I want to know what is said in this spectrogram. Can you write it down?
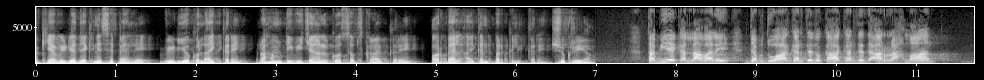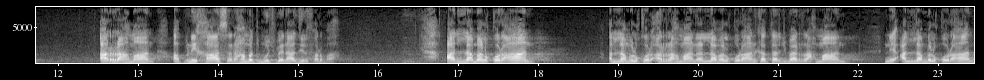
बकिया वीडियो देखने से पहले वीडियो को लाइक करें, राहम टीवी चैनल को सब्सक्राइब करें और बेल आइकन पर क्लिक करें। शुक्रिया। तभी एक अल्लाह वाले जब दुआ करते तो कहा करते थे अर रहमान अर रहमान अपनी खास रहमत मुझ पे नाजिल फरमा। अल्लामल कुरान, अल्लामल अर रहमान अल्लामल कुरान का तर्जमा रहमान ने अल्लामल कुरान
